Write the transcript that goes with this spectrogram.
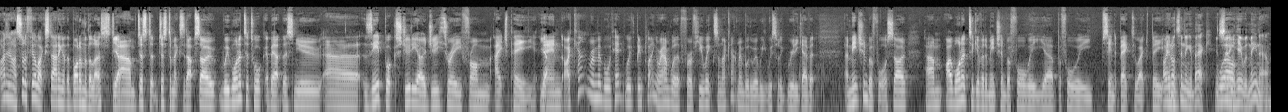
I don't know. I sort of feel like starting at the bottom of the list, Yep. um, just to, just to mix it up. So we wanted to talk about this new uh, ZBook Studio G3 from HP, Yep. and I can't remember. We've had we've been playing around with it for a few weeks, and I can't remember whether we, we sort of really gave it a mention before. So um, I wanted to give it a mention before we uh, before we send it back to HP. Oh, you're And- not sending it back. It's Well- sitting here with me now.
